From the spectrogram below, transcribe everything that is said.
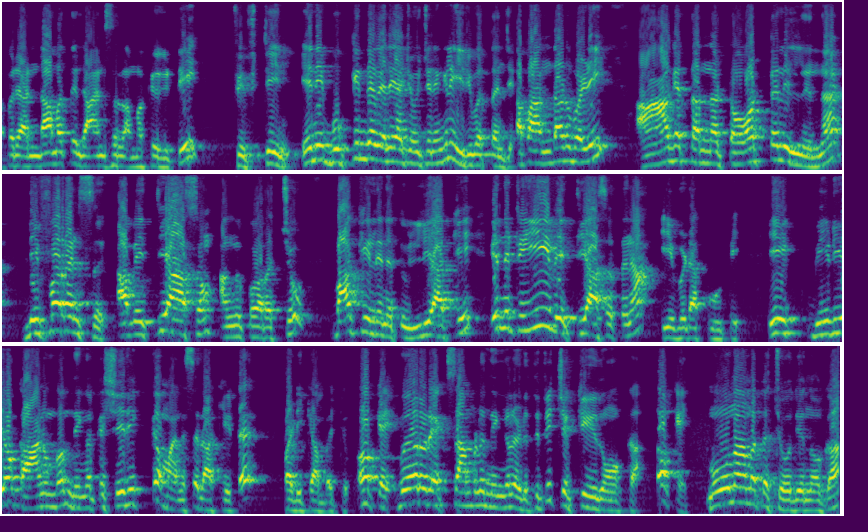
അപ്പൊ രണ്ടാമത്തെ ആൻസർ നമുക്ക് കിട്ടി ഫിഫ്റ്റീൻ ഇനി ബുക്കിന്റെ വിലയാ ചോദിച്ചിട്ടുണ്ടെങ്കിൽ ഇരുപത്തഞ്ച്. അപ്പൊ എന്താണ് വഴി? ആകെ തന്ന ടോട്ടലിൽ നിന്ന് ഡിഫറൻസ് ആ വ്യത്യാസം അങ്ങ് കുറച്ചു. ബാക്കിയുള്ളതിനെ തുല്യാക്കി. എന്നിട്ട് ഈ വ്യത്യാസത്തിന് ഇവിടെ കൂട്ടി. ഈ വീഡിയോ കാണുമ്പം നിങ്ങൾക്ക് ശരിക്കും മനസ്സിലാക്കിയിട്ട് പഠിക്കാൻ പറ്റും. ഓക്കെ വേറൊരു എക്സാമ്പിൾ നിങ്ങൾ എടുത്തിട്ട് ചെക്ക് ചെയ്ത് നോക്കുക. ഓക്കെ മൂന്നാമത്തെ ചോദ്യം നോക്കുക.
